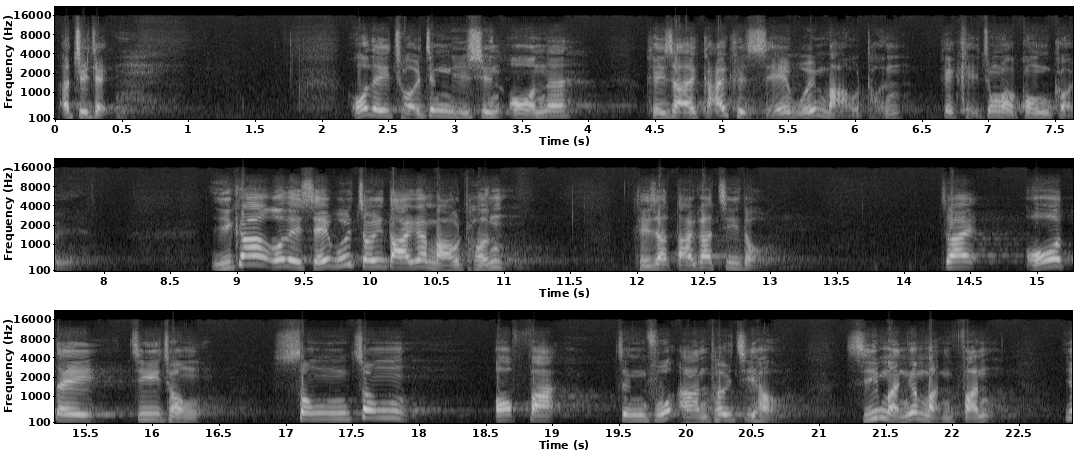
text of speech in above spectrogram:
阿主席，我哋財政預算案呢，其實係解決社會矛盾嘅其中一個工具。而家我哋社會最大嘅矛盾，其實大家知道，就係我哋自從送中惡法政府硬推之後，市民嘅民憤一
